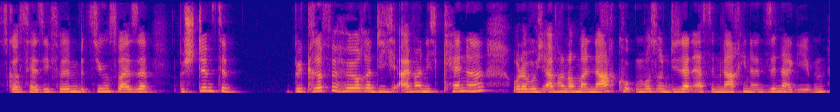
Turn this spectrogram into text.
Scorsese-Filmen, beziehungsweise bestimmte Begriffe höre, die ich einfach nicht kenne oder wo ich einfach nochmal nachgucken muss und die dann erst im Nachhinein Sinn ergeben.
